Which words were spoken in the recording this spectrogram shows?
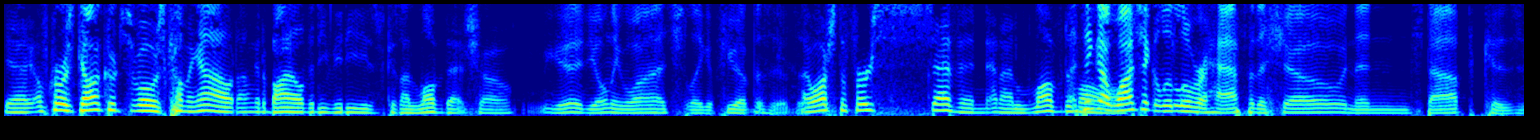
Yeah, of course, Gankutsuou is coming out. I'm gonna buy all the DVDs because I love that show. Good. You only watch like a few episodes. of I it. watched the first seven and I loved them I think I all. watched like a little over half of the show and then stopped because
